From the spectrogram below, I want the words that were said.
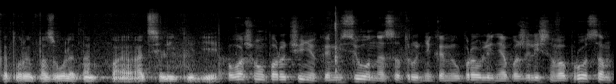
которые позволят нам отселить людей. По вашему поручению комиссионно сотрудниками управления по жилищным вопросам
